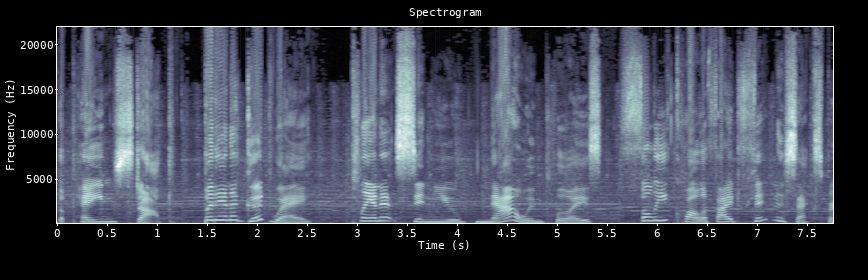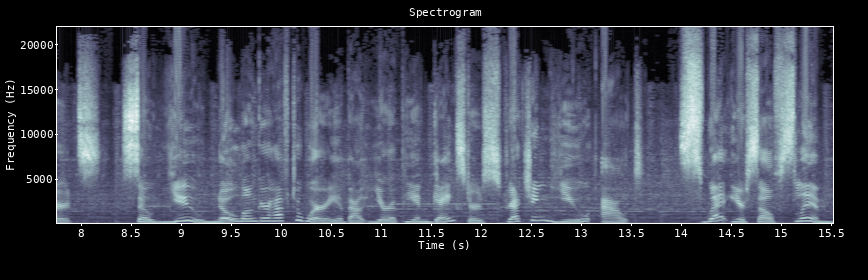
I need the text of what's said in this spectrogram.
the pain stop, but in a good way. Planet Sinew now employs fully qualified fitness experts. So you no longer have to worry about European gangsters stretching you out. Sweat yourself slim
